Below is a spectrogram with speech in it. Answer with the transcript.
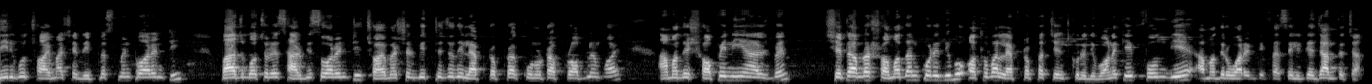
দীর্ঘ ছয় মাসের রিপ্লেসমেন্ট ওয়ারেন্টি পাঁচ বছরের সার্ভিস ওয়ারেন্টি ছয় মাসের ভিত্তিতে যদি ল্যাপটপটা কোনোটা প্রবলেম হয়, আমাদের শপে নিয়ে আসবেন। সেটা আমরা সমাধান করে দিব অথবা ল্যাপটপটা চেঞ্জ করে দিব। অনেকেই ফোন দিয়ে আমাদের ওয়ারেন্টি ফ্যাসিলিটি জানতে চান।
